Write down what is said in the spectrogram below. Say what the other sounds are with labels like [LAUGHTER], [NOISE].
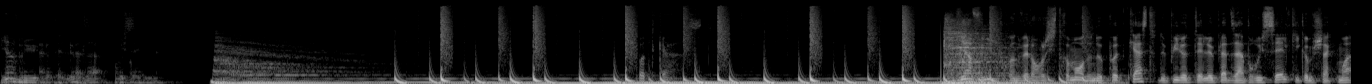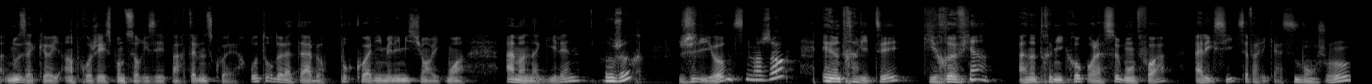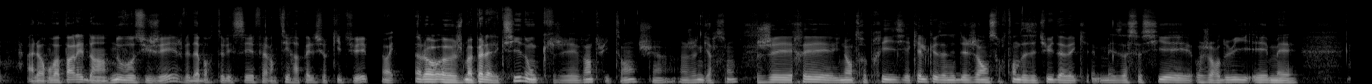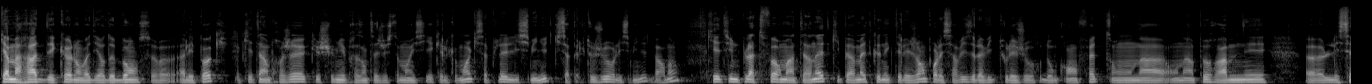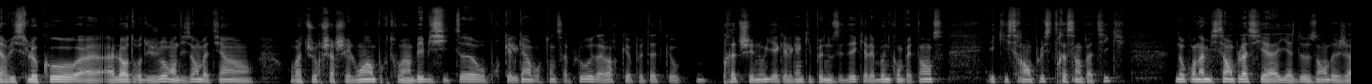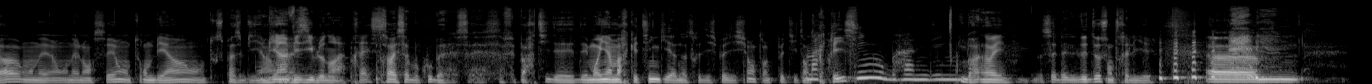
Bienvenue à l'hôtel Le Plaza, Bruxelles. Podcast. Bienvenue pour un nouvel enregistrement de nos podcasts depuis l'hôtel Le Plaza Bruxelles qui, comme chaque mois, nous accueille un projet sponsorisé par Talent Square. Autour de la table, pourquoi animer l'émission avec moi Amanda Gillen, Bonjour. Julie Holmes Bonjour. et notre invité qui revient à notre micro pour la seconde fois, Alexis Safarikas. Bonjour. Alors, on va parler d'un nouveau sujet. Je vais d'abord te laisser faire un petit rappel sur qui tu es. Oui. Alors, euh, je m'appelle Alexis, donc j'ai 28 ans, je suis un, un jeune garçon. J'ai créé une entreprise il y a quelques années déjà en sortant des études avec mes associés aujourd'hui et mes camarades d'école, on va dire, de banc sur- à l'époque, qui était un projet que je suis venu présenter justement ici il y a quelques mois, qui s'appelait List Minute, qui s'appelle toujours List Minute, pardon, qui est une plateforme internet qui permet de connecter les gens pour les services de la vie de tous les jours. Donc en fait, on a, on a un peu ramené euh, les services locaux à, à l'ordre du jour en disant, bah tiens, on va toujours chercher loin pour trouver un babysitter ou pour quelqu'un pour tondre sa pelouse, alors que peut-être que près de chez nous, il y a quelqu'un qui peut nous aider, qui a les bonnes compétences et qui sera en plus très sympathique. Donc on a mis ça en place il y a, il y a deux ans déjà, on est, on est lancé, on tourne bien, on- tout se passe bien. Bien On visible dans la on presse. travaille ça beaucoup, ben, ça, ça fait partie des, des moyens marketing qui est à notre disposition en tant que petite entreprise. Marketing ou branding? Bah, oui, les deux sont très liés. [LAUGHS] Euh,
